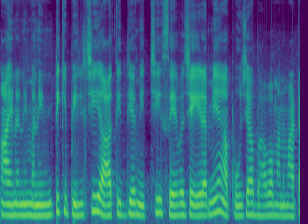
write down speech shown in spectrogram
ఆయనని మన ఇంటికి పిలిచి ఆతిథ్యం ఇచ్చి సేవ చేయడమే ఆ పూజా భావం అనమాట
